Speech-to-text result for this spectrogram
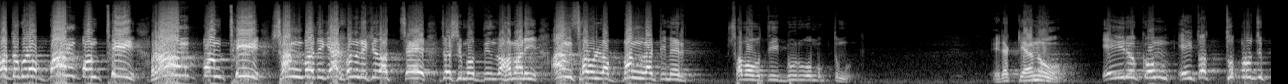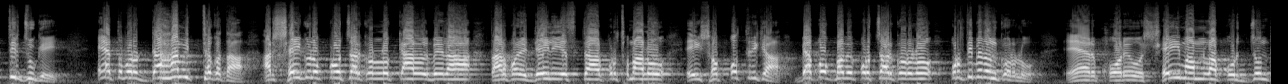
কতগুলো বামপন্থী, রামপন্থী সাংবাদিক এখন লিখে যাচ্ছে জসিমউদ্দিন রহমানি, আনসারুল্লাহ বাংলা টিমের সভাপতি গুরু ও মুক্তমুখ। এটা কেন? এইরকম এই তথ্য প্রযুক্তির যুগে এত বড় ডাহা মিথ্যা কথা। আর সেইগুলো প্রচার করল কালবেলা তারপরে ডেইলি স্টার প্রথম আলো, এই সব পত্রিকা ব্যাপকভাবে প্রচার করল, প্রতিবেদন করল। এরপরেও সেই মামলা পর্যন্ত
